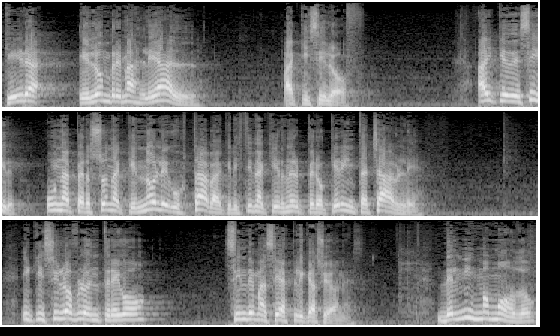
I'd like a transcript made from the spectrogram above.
que era el hombre más leal a Kisilov. Hay que decir, una persona que no le gustaba a Cristina Kirchner, pero que era intachable. Y Kisilov lo entregó sin demasiadas explicaciones. Del mismo modo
